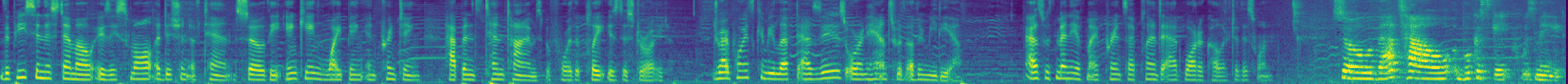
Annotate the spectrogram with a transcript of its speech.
The piece in this demo is a small edition of 10, so the inking, wiping, and printing happens 10 times before the plate is destroyed. Dry points can be left as is or enhanced with other media. As with many of my prints, I plan to add watercolor to this one. So that's how Book Escape was made.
